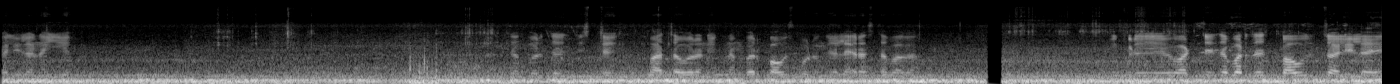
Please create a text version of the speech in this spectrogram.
झालेला नाहीये जबरदस्त दिसतंय वातावरण एक नंबर पाऊस पडून गेलाय रस्ता बघा. इकडे वाटते जबरदस्त पाऊस झालेला आहे.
